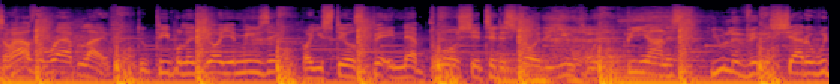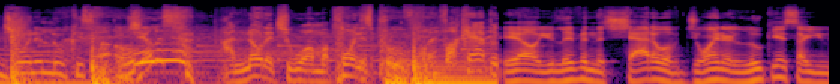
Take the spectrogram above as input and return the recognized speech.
So how's the rap life? Do people enjoy your music, or you still spitting that bullshit to destroy the youth with? Be honest, you live in the shadow with Joyner Lucas. Uh-oh. Jealous? I know that you are. My point is proven. What fuck happened? Yo, you live in the shadow of Joyner Lucas. Are you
